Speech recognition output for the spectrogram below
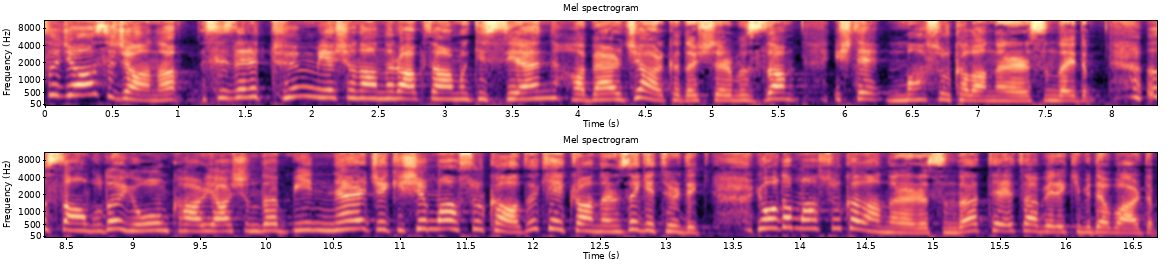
Sıcağı sıcağına sizlere tüm yaşananları aktarmak isteyen haberci arkadaşlarımız da işte mahsur kalanlar arasındaydı. İstanbul'da yoğun kar yağışında binlerce kişi mahsur kaldı ki ekranlarınıza getirdik. Yolda mahsur kalanlar arasında TRT Haber ekibi de vardı.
